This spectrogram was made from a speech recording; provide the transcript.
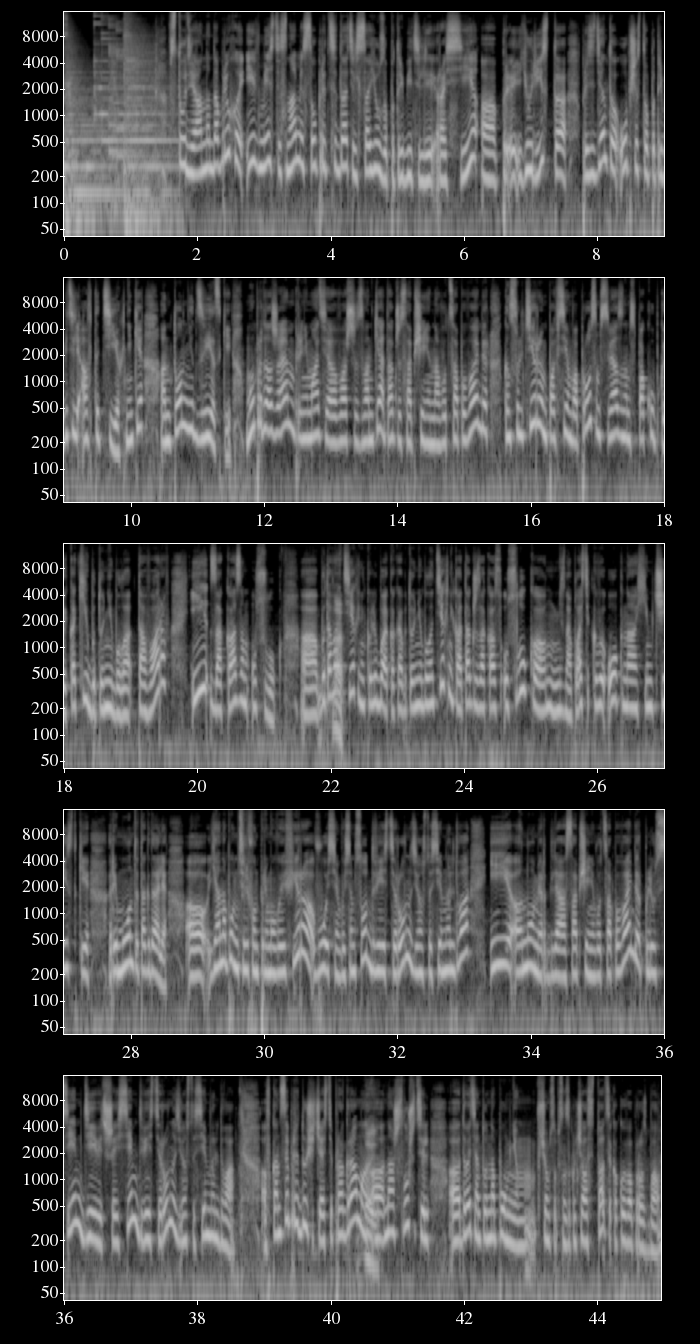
В студии Анна Добрюха и вместе с нами сопредседатель Союза потребителей России, а, юрист, а, президента Общества потребителей автотехники Антон Недзвецкий. Мы продолжаем принимать а, ваши звонки, а также сообщения на WhatsApp и Viber. Консультируем по всем вопросам, связанным с покупкой каких бы то ни было товаров и заказом услуг. Бытовая да. техника, любая какая бы то ни была техника, а также заказ услуг, ну, не знаю, пластиковые окна, химчистки, ремонт и так далее. Я напомню, телефон прямого эфира 8 800 800 200 ровно 9702 и э, номер для сообщений WhatsApp и Viber плюс 7 967 200 ровно 9702. В конце предыдущей части программы да. Э, наш слушатель, э, давайте, Антон, напомним, в чем, собственно, заключалась ситуация, какой вопрос был.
